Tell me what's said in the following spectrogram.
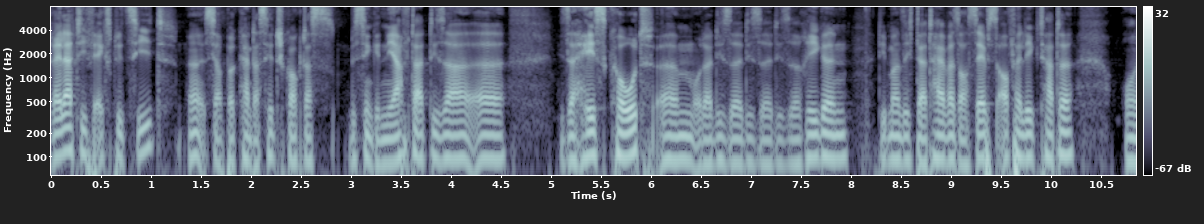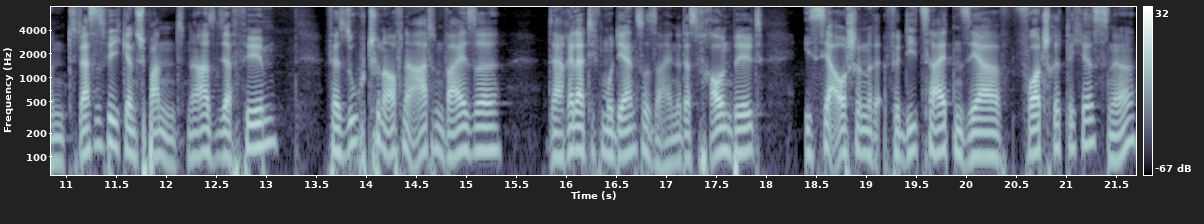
relativ explizit. Ne? Ist ja auch bekannt, dass Hitchcock das ein bisschen genervt hat, dieser, äh, dieser Hays Code ähm, oder diese, diese, diese Regeln, die man sich da teilweise auch selbst auferlegt hatte. Und das ist wirklich ganz spannend. Ne? Also dieser Film versucht schon auf eine Art und Weise, da relativ modern zu sein. Ne? Das Frauenbild ist ja auch schon für die Zeit ein sehr fortschrittliches, ne?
